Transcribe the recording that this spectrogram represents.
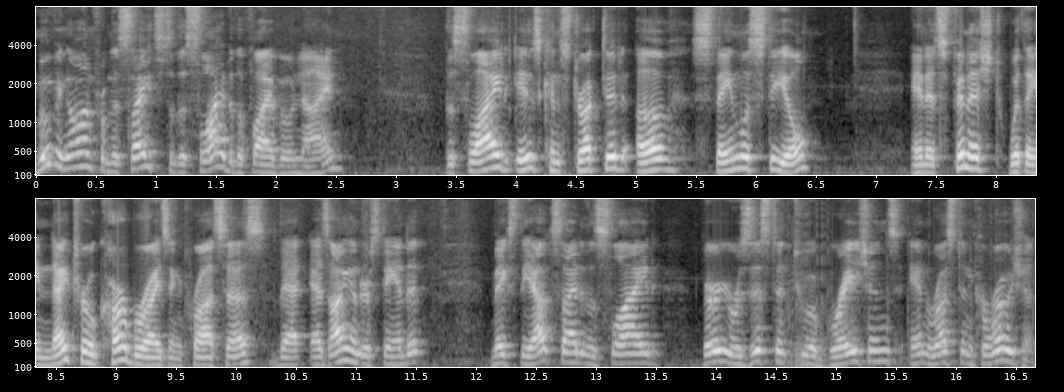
Moving on from the sights to the slide of the 509, the slide is constructed of stainless steel, and it's finished with a nitrocarburizing process that, as I understand it, makes the outside of the slide very resistant to abrasions and rust and corrosion.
